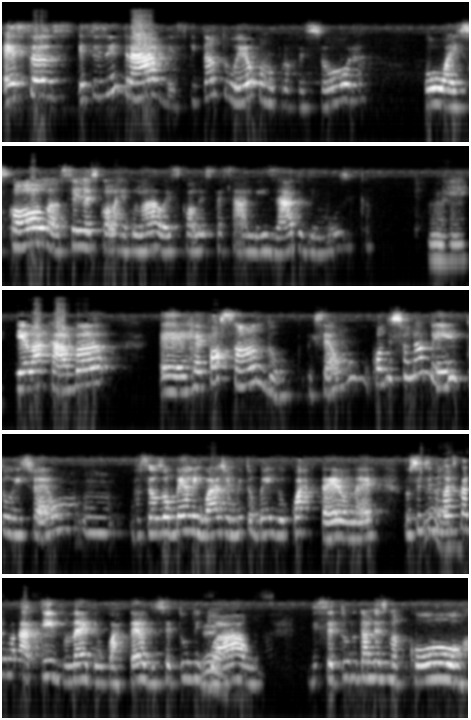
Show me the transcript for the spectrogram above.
essas, esses entraves que tanto eu como professora ou a escola, seja a escola regular ou a escola especializada de música, uhum. e ela acaba é, reforçando. Isso é um condicionamento, isso é um, um, Você usou bem a linguagem muito bem do quartel, né? No sentido é. mais pejorativo, né? De um quartel, de ser tudo igual, é. de ser tudo da mesma cor,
